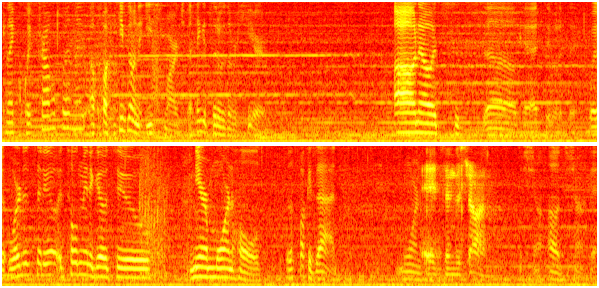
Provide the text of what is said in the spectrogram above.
Can I quick travel to it? Maybe? Oh fuck! I keep going to Eastmarch. I think it said it was over here. Oh no, it's it's. Uh, okay, I see what it said. Where, where did it say to go? It told me to go to near Mournhold. Where the fuck is that? Mournhold. It's in Deshaan. Deshaan. Oh, Deshaan. Okay.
